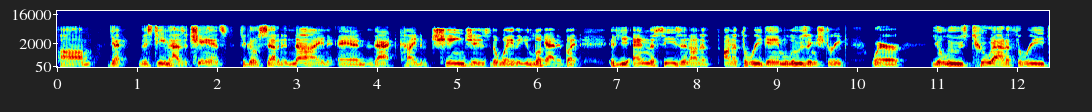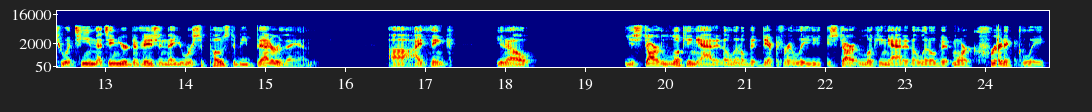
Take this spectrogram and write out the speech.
Um, yet this team has a chance to go seven and nine, and that kind of changes the way that you look at it. But if you end the season on a on a three game losing streak where you lose two out of three to a team that's in your division that you were supposed to be better than, uh, I think you know you start looking at it a little bit differently. You start looking at it a little bit more critically.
